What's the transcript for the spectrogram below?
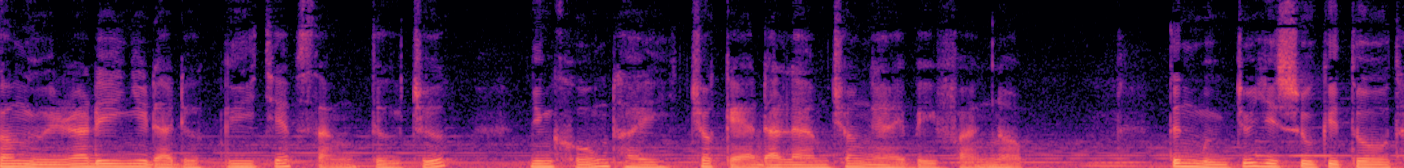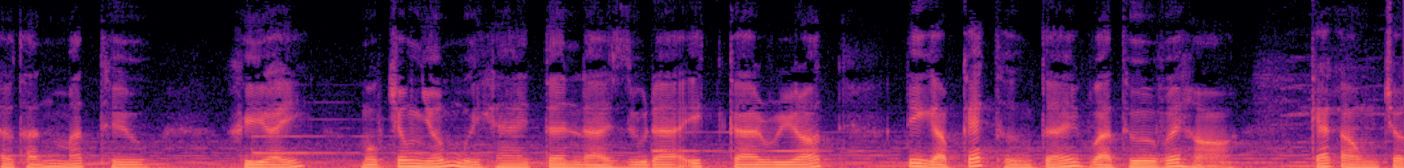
con người ra đi như đã được ghi chép sẵn từ trước, nhưng khốn thay cho kẻ đã làm cho ngài bị phản nộp. Tin mừng Chúa Giêsu Kitô theo Thánh Matthew. Khi ấy, một trong nhóm 12 tên là Judas Iscariot đi gặp các thượng tế và thưa với họ, các ông cho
